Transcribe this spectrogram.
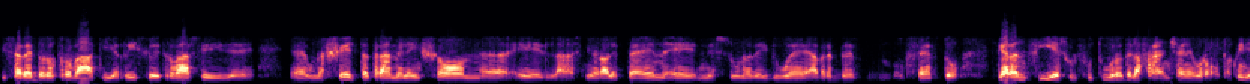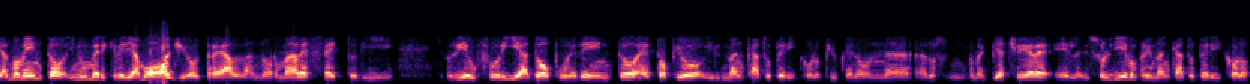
si sarebbero trovati il rischio di trovarsi eh, eh, una scelta tra Mélenchon eh, e la signora Le Pen e nessuno dei due avrebbe offerto garanzie sul futuro della Francia in Europa. Quindi al momento i numeri che vediamo oggi, oltre al normale effetto di così, euforia dopo un evento è proprio il mancato pericolo, più che non eh, lo, il piacere e il sollievo per il mancato pericolo,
